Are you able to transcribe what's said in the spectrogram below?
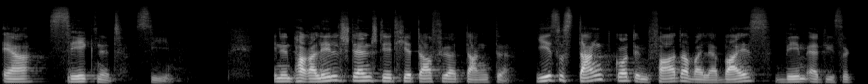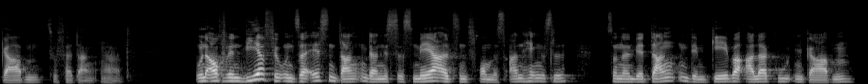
er segnet sie. In den Parallelstellen steht hier dafür dankte. Jesus dankt Gott dem Vater, weil er weiß, wem er diese Gaben zu verdanken hat. Und auch wenn wir für unser Essen danken, dann ist es mehr als ein frommes Anhängsel, sondern wir danken dem Geber aller guten Gaben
